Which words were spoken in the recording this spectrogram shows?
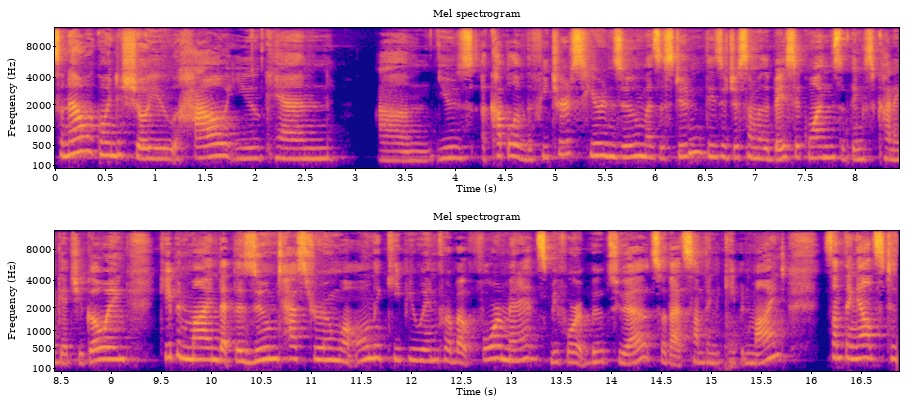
So now we're going to show you how you can um, use a couple of the features here in Zoom as a student. These are just some of the basic ones, the things to kind of get you going. Keep in mind that the Zoom test room will only keep you in for about four minutes before it boots you out, so that's something to keep in mind. Something else to,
